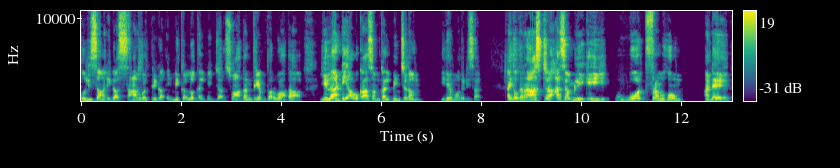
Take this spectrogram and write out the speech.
తొలిసారిగా సార్వత్రిక ఎన్నికల్లో కల్పించారు. స్వాతంత్ర్యం తరువాత ఇలాంటి అవకాశం కల్పించడం ఇదే మొదటిసారి. అయితే ఒక రాష్ట్ర అసెంబ్లీకి ఓట్ ఫ్రమ్ హోమ్ అంటే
